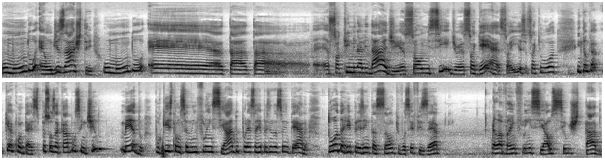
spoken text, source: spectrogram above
o mundo é um desastre. O mundo é tá tá é só criminalidade, é só homicídio, é só guerra, é só isso, é só aquilo outro. Então o que, o que acontece? As pessoas acabam sentindo Medo, porque estão sendo influenciados por essa representação interna. Toda representação que você fizer ela vai influenciar o seu estado.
